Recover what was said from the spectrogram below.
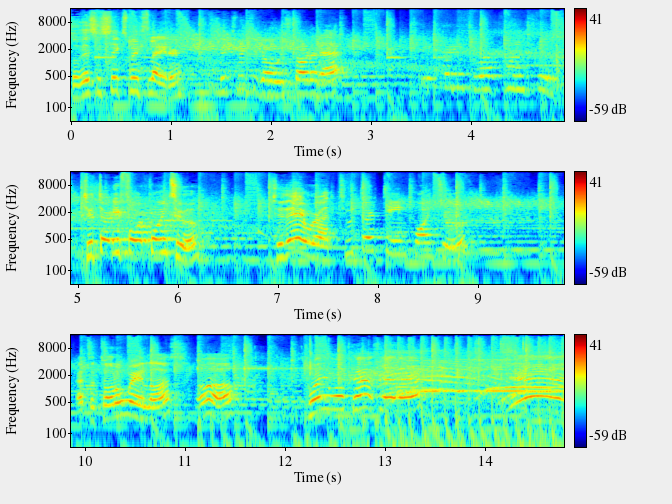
So this is six weeks later. Six weeks ago, we started at 234.2. 234.2. Today, we're at 213.2. That's a total weight loss of 21 pounds, Heather. Yeah.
